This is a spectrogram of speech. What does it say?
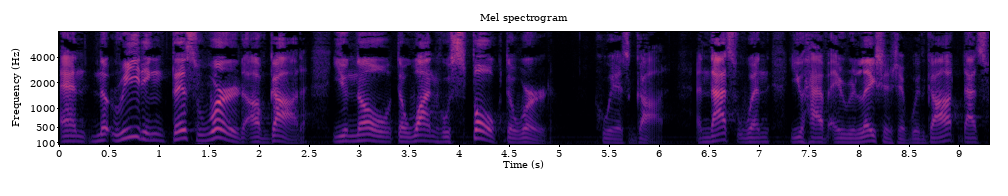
and reading this Word of God, you know the one who spoke the Word, who is God. And that's when you have a relationship with God. That's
